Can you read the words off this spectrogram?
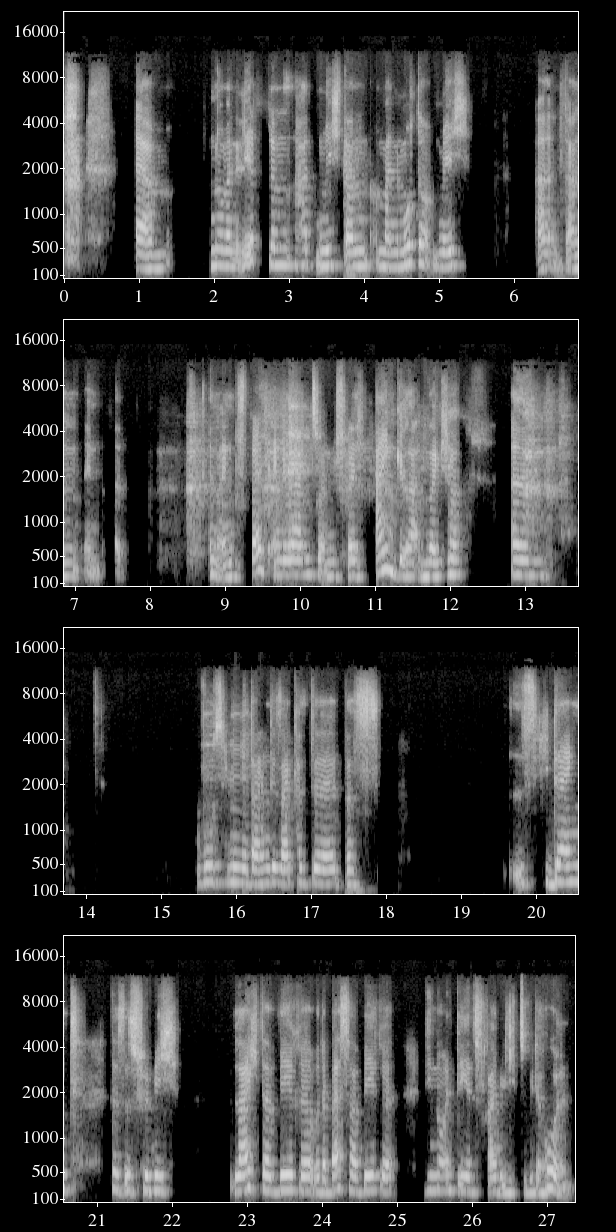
ähm, nur meine Lehrerin hat mich dann, meine Mutter und mich, äh, dann in, äh, in ein Gespräch eingeladen, zu einem Gespräch eingeladen, sag ich mal, ähm, wo sie mir dann gesagt hatte, dass sie denkt, dass es für mich leichter wäre oder besser wäre, die neunte jetzt freiwillig zu wiederholen.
